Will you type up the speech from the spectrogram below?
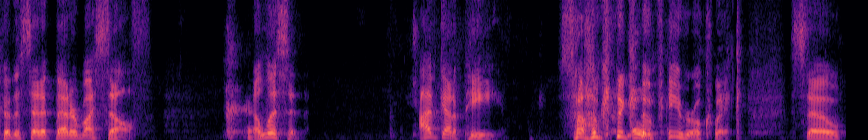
Could have said it better myself. now listen, I've got to pee, so I'm gonna go oh. pee real quick. So,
